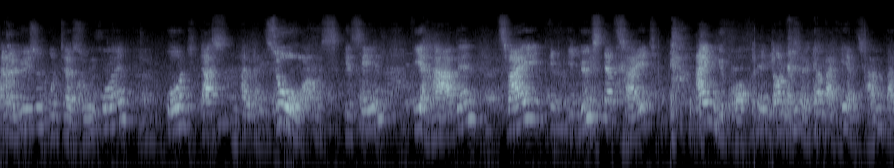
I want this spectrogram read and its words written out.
Analysen, Untersuchungen und das hat so ausgesehen. Wir haben zwei in jüngster Zeit eingebrochene Donnerlöcher bei Herzham, bei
